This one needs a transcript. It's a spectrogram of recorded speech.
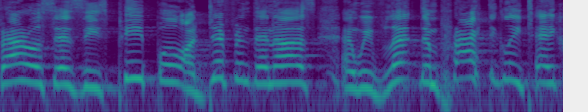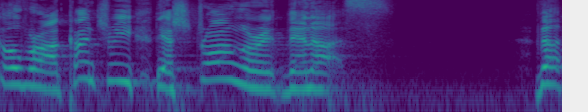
Pharaoh says these people are different than us, and we've let them practically take over our country. They're stronger than us. The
